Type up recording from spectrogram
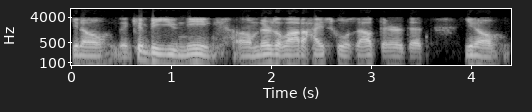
you know, it can be unique. Um, there's a lot of high schools out there that, you know,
